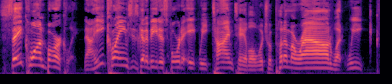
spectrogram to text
Saquon Barkley. Now, he claims he's going to beat his four to eight week timetable, which would put him around, what, week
